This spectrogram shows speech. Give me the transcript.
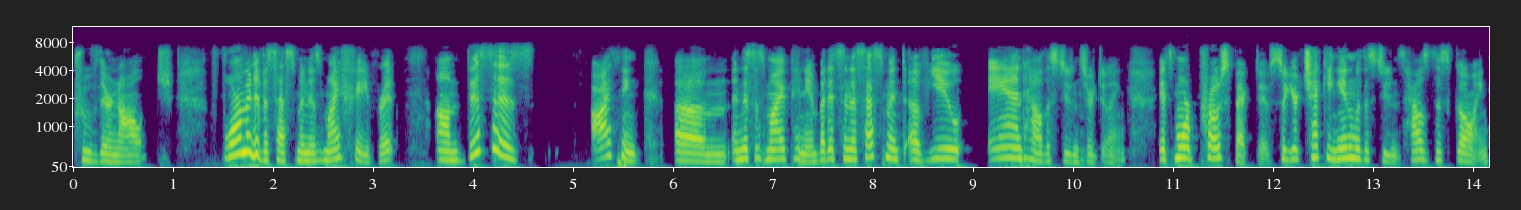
prove their knowledge. Formative assessment is my favorite. Um, this is I think, um, and this is my opinion, but it's an assessment of you and how the students are doing. It's more prospective. So you're checking in with the students. How's this going?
